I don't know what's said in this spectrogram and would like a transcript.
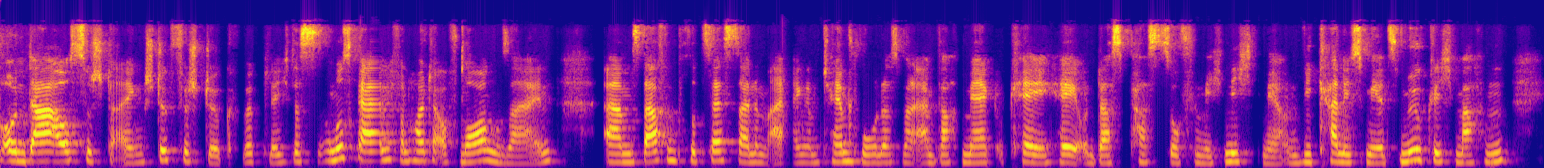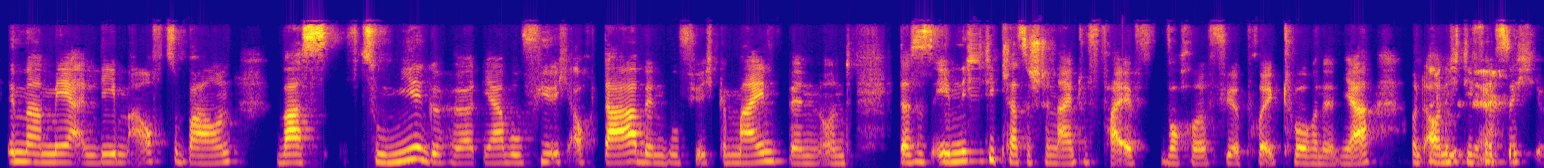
und da auszusteigen, Stück für Stück, wirklich. Das muss gar nicht von heute auf morgen sein. Ähm, es darf ein Prozess sein im eigenen Tempo, dass man einfach merkt, okay, hey, und das passt so für mich nicht mehr. Und wie kann ich es mir jetzt möglich machen, immer mehr ein Leben aufzubauen, was zu mir gehört, ja, wofür ich auch da bin, wofür ich gemeint bin. Und das ist eben nicht die klassische 9-to-5-Woche für Projektorinnen, ja, und auch nicht die 40,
